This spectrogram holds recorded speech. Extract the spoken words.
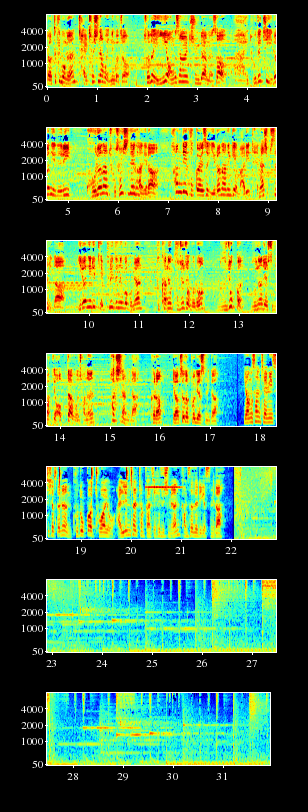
어떻게 보면 잘 처신하고 있는 거죠. 저도 이 영상을 준비하면서 아, 도대체 이런 이들이 고려나 조선시대가 아니라 현대 국가에서 일어나는 게 말이 되나 싶습니다. 이런 일이 되풀이되는 거 보면 북한은 구조적으로 무조건 무너질 수밖에 없다고 저는 확신합니다. 그럼 역사 돋보기였습니다. 영상 재미있으셨다면 구독과 좋아요, 알림 설정까지 해주시면 감사드리겠습니다.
